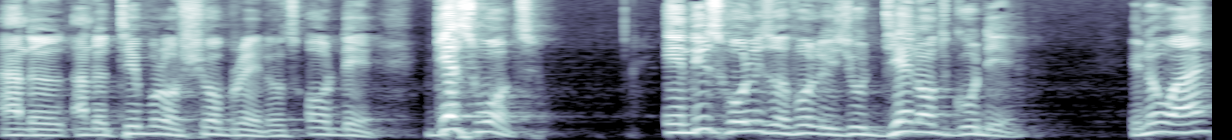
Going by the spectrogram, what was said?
and the, and the table of showbread it was all there. Guess what? In this holies of holies, you dare not go there. You know why?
